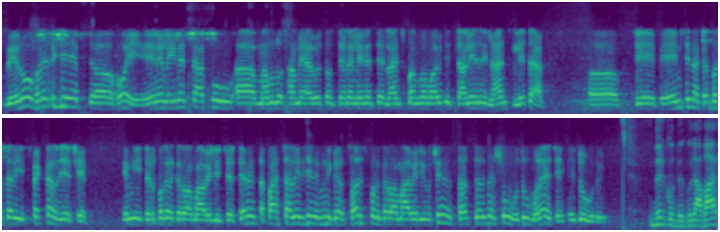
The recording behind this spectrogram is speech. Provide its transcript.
વેરો ભરેલ જે હોય, એને લઈને જ આખું આ મામલો સામે આવ્યો હતો તેને લઈને તે લાંચ માંગવામાં આવી હતી. ચાલીસ હજારની લાંચ લેતા જે એએમસી ના કર્મચારી ઇન્સ્પેક્ટર જે છે, એમની ધરપકડ કરવામાં આવેલી છે. ત્યારે તપાસ ચાલી રહી છે એમની ઘર સર્ચ પણ કરવામાં આવી રહ્યું છે. સર્ચ દરમિયાન શું વધુ મળે છે એ જોવું રહ્યું. બિલકુલ બિલકુલ. આભાર.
